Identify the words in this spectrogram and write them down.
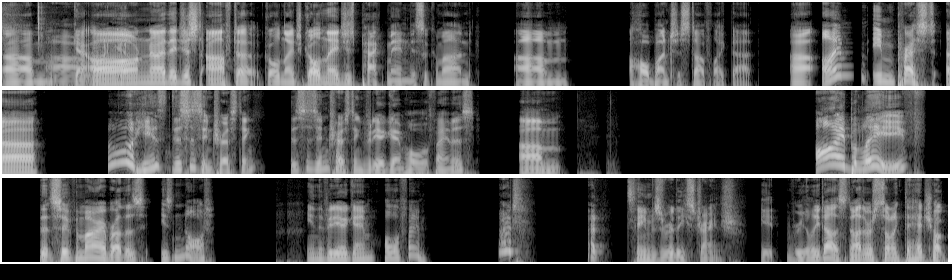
Um, Ah, ga- right, oh no, they're just after Golden Age. Golden Age is Pac-Man, Missile Command, um, a whole bunch of stuff like that. Uh, I'm impressed. Uh, oh, here's this is interesting. This is interesting. Video Game Hall of Famers. Um, I believe that Super Mario Brothers is not in the Video Game Hall of Fame. What? That seems really strange. It really does. Neither is Sonic the Hedgehog.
